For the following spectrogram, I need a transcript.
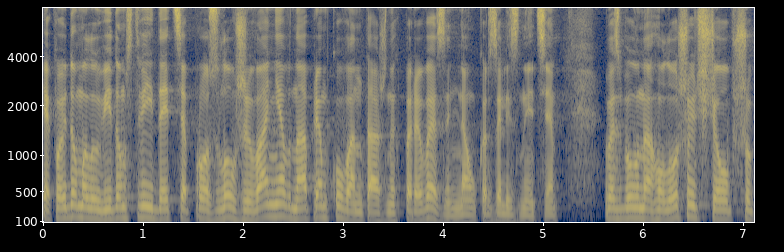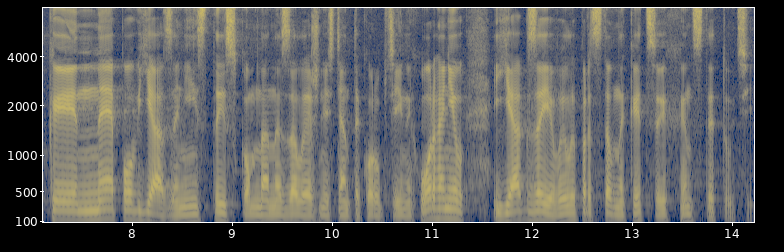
Як повідомили у відомстві, йдеться про зловживання в напрямку вантажних перевезень на Укрзалізниці. В СБУ наголошують, що обшуки не пов'язані із тиском на незалежність антикорупційних органів, як заявили представники цих інституцій.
